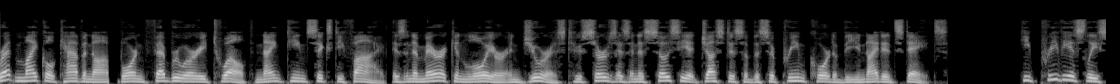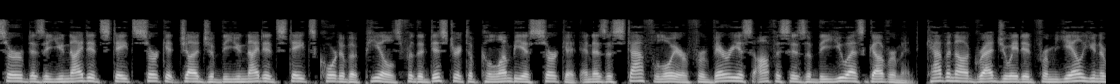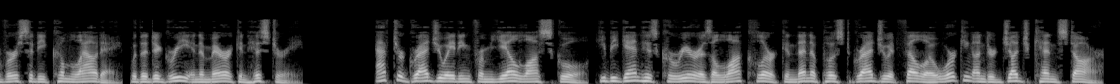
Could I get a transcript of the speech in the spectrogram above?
Brett Michael Kavanaugh, born February 12, 1965 is an American lawyer and jurist who serves as an Associate Justice of the Supreme Court of the United States. He previously served as a United States Circuit Judge of the United States Court of Appeals for the District of Columbia Circuit and as a staff lawyer for various offices of the U.S. government. Kavanaugh graduated from Yale University cum laude, with a degree in American history. After graduating from Yale Law School, he began his career as a law clerk and then a postgraduate fellow working under Judge Ken Starr.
